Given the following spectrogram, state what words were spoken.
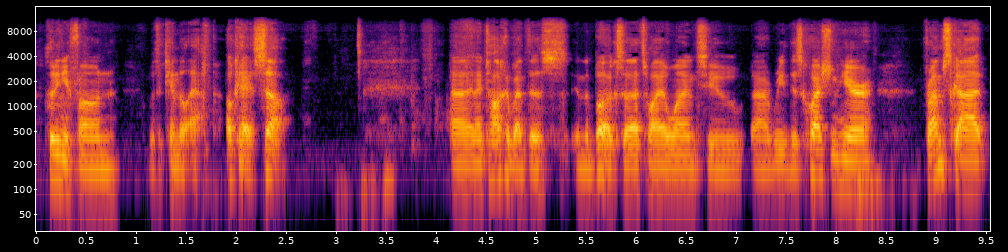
including your phone, with the Kindle app. Okay, so uh, and I talk about this in the book. So that's why I wanted to uh, read this question here from Scott.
